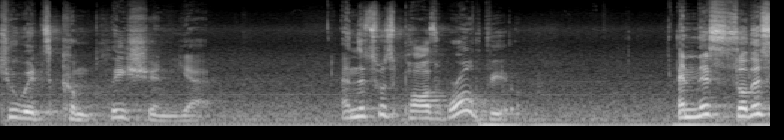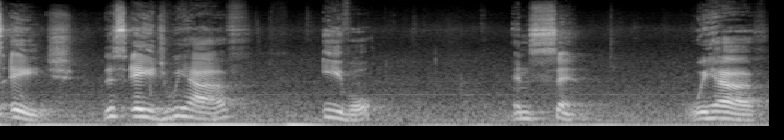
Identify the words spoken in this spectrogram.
to its completion yet. And this was Paul's worldview. And this, so this age, this age, we have evil and sin. We have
